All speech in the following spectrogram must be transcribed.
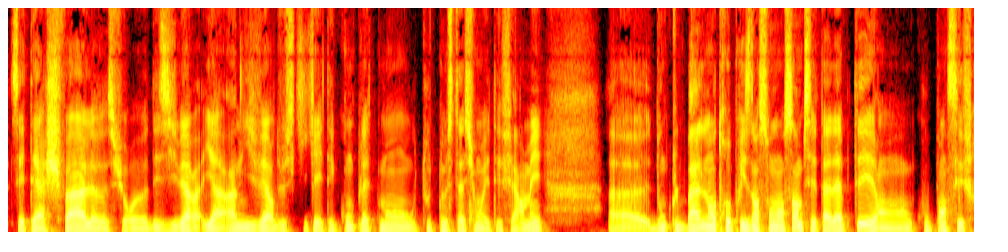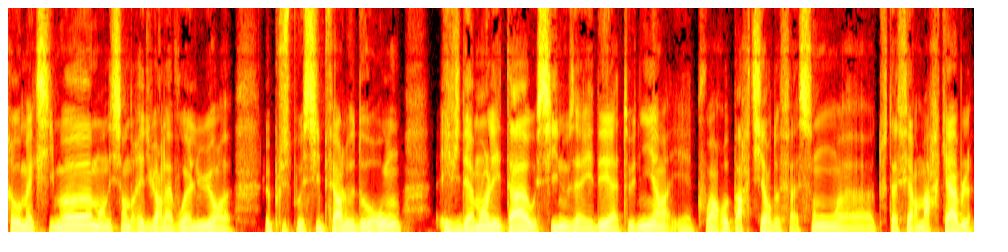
c'était à cheval euh, sur des hivers. Il y a un hiver du ski qui a été complètement, où toutes nos stations ont été fermées. donc bah, l'entreprise dans son ensemble s'est adaptée en coupant ses frais au maximum, en essayant de réduire la voilure le plus possible, faire le dos rond. Évidemment, l'État aussi nous a aidés à tenir et à pouvoir repartir de façon tout à fait remarquable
